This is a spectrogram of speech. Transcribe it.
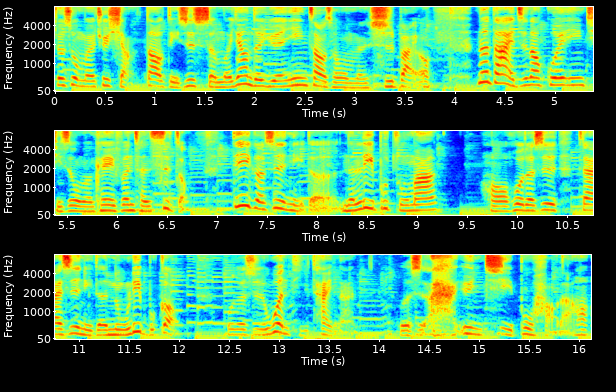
就是我们要去想到底是什么样的原因造成我们失败哦。那大家也知道，归因其实我们可以分成四种。第一个是你的能力不足吗？好，或者是再是你的努力不够，或者是问题太难。或者是啊，运气不好啦哈。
